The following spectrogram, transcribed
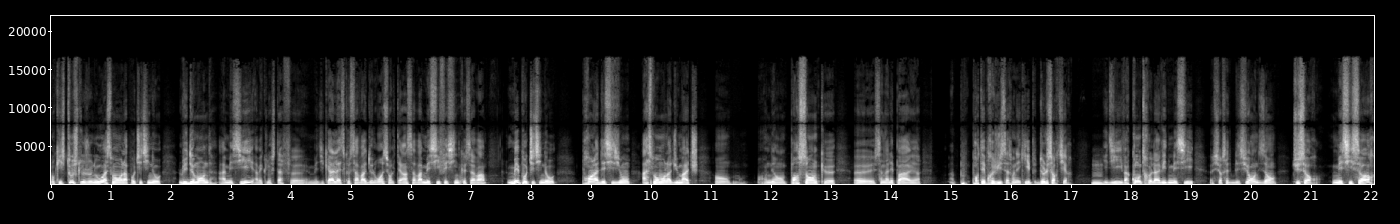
Donc il se touche le genou. À ce moment-là, Pochettino lui demande à Messi, avec le staff médical, est-ce que ça va de loin sur le terrain? Ça va. Messi fait signe que ça va. Mais Pochettino prend la décision à ce moment-là du match, en, en, en pensant que euh, ça n'allait pas euh, porter préjudice à son équipe, de le sortir. Hmm. Il dit, il va contre l'avis de Messi euh, sur cette blessure en disant, tu sors. Messi sort,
